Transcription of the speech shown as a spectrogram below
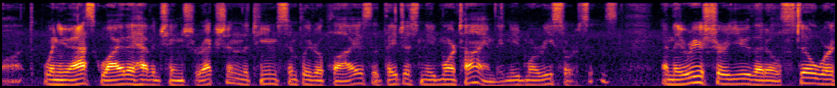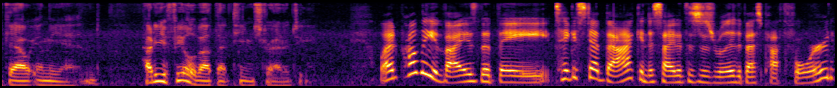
want. When you ask why they haven't changed direction, the team simply replies that they just need more time, they need more resources, and they reassure you that it'll still work out in the end. How do you feel about that team strategy? Well, I'd probably advise that they take a step back and decide if this is really the best path forward.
